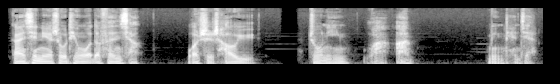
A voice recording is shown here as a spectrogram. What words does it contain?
感谢您收听我的分享，我是朝雨，祝您晚安，明天见。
